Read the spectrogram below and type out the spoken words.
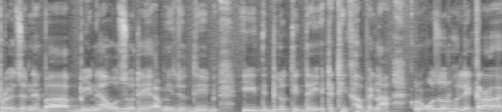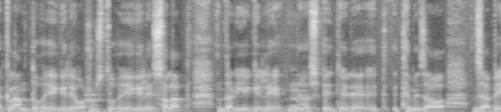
প্রয়োজনে বা বিনা ওজোরে আমি যদি ঈদ, বিরতি দেই, এটা ঠিক হবে না। কারণ ওজোর হলে ক্লান্ত হয়ে গেলে, অসুস্থ হয়ে গেলে, সলাৎ দাঁড়িয়ে গেলে থেমে যাওয়া যাবে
